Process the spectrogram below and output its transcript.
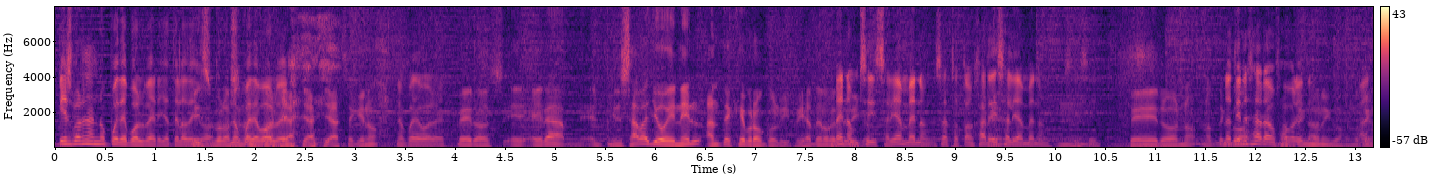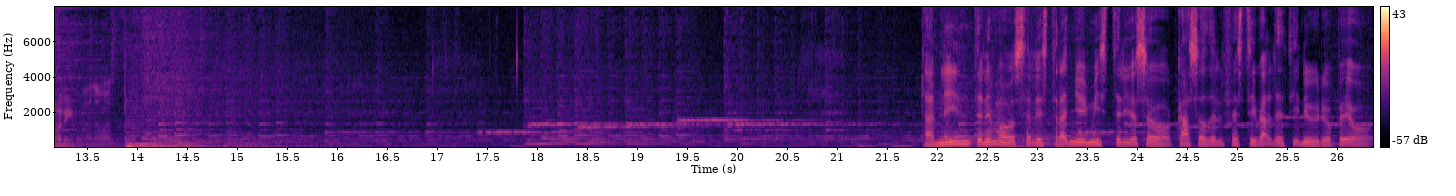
Piers, Brosnan no puede volver, ya te lo digo. no puede volver. Ya, ya, sé que no. no puede volver. Pero eh, era, pensaba yo en él antes que Brócoli, fíjate lo que Venom, sí, salía en Venom, exacto. Tom Hardy salía en Venom. Sí, sí. Pero no, no tengo. ¿No tienes ahora un favorito? No tengo ninguno, no tengo ninguno. También tenemos el extraño y misterioso caso del Festival de Cine Europeo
